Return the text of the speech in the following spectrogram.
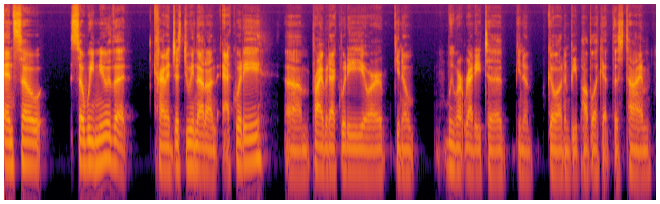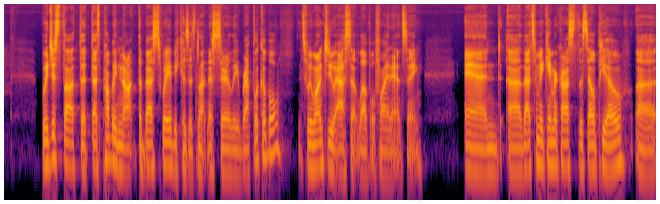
and so so we knew that kind of just doing that on equity, um, private equity, or you know we weren't ready to you know go out and be public at this time. We just thought that that's probably not the best way because it's not necessarily replicable. so we wanted to do asset level financing. And uh, that's when we came across this LPO uh,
